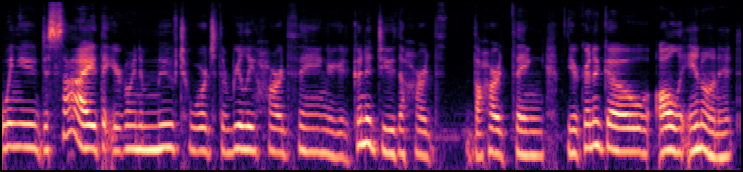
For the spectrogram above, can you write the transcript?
when you decide that you're going to move towards the really hard thing, or you're going to do the hard the hard thing, you're going to go all in on it,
